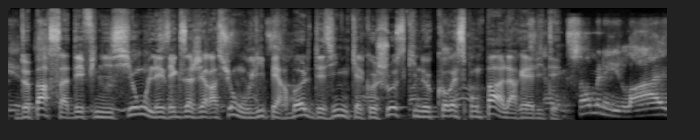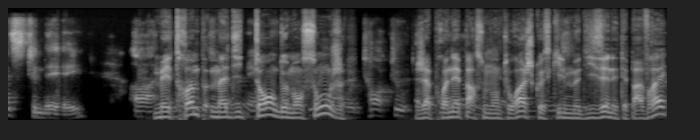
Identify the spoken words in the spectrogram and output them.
De par sa définition, les exagérations ou l'hyperbole désignent quelque chose qui ne correspond pas à la réalité. Mais Trump m'a dit tant de mensonges, j'apprenais par son entourage que ce qu'il me disait n'était pas vrai,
